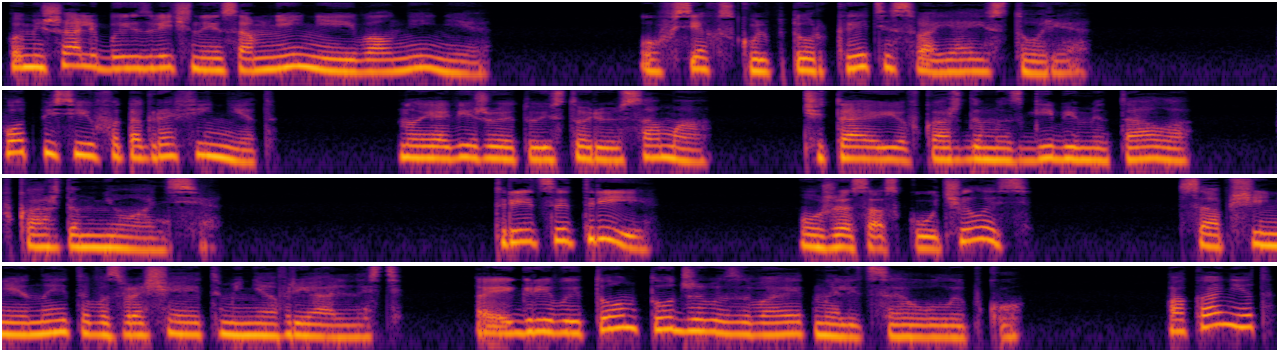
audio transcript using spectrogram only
Помешали бы извечные сомнения и волнения. У всех скульптур Кэти своя история. Подписей у фотографий нет, но я вижу эту историю сама, читаю ее в каждом изгибе металла, в каждом нюансе. «Тридцать три. Уже соскучилась?» Сообщение Нейта возвращает меня в реальность, а игривый тон тут же вызывает на лице улыбку. «Пока нет.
